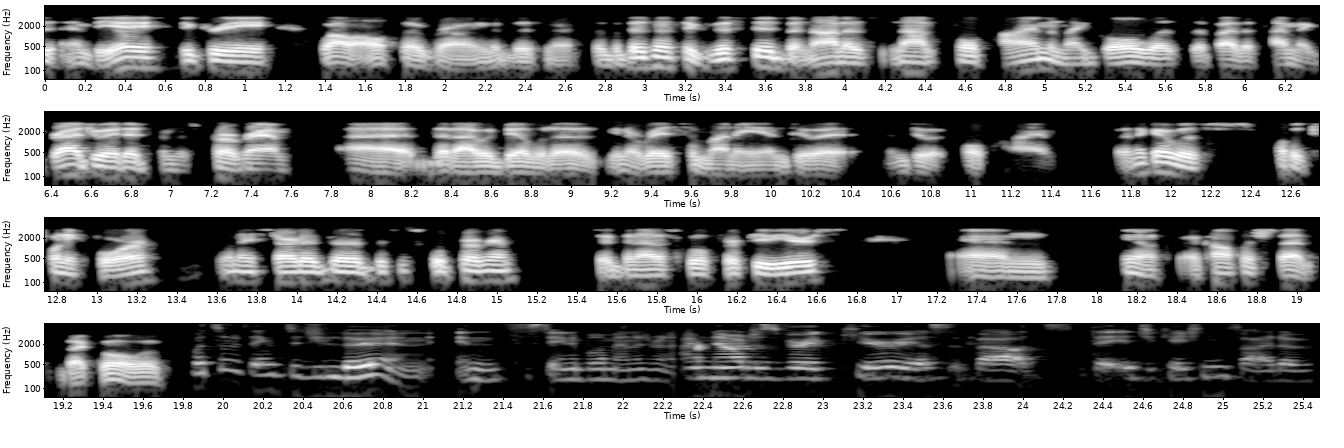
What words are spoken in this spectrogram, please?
MBA degree while also growing the business. So the business existed, but not as not full time. And my goal was that by the time I graduated from this program, uh, that I would be able to you know raise some money and do it and do it full time. I think I was probably 24 when I started the business school program. So I'd been out of school for a few years, and you know, accomplished that that goal. Of, what sort of things did you learn in sustainable management? I'm now just very curious about the education side of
